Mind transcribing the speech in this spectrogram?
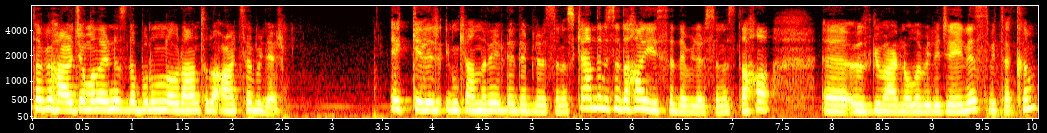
Tabi harcamalarınız da bununla orantılı artabilir. Ek gelir imkanları elde edebilirsiniz. Kendinizi daha iyi hissedebilirsiniz. Daha e, özgüvenli olabileceğiniz bir takım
